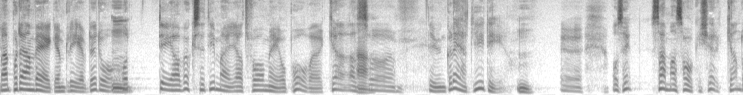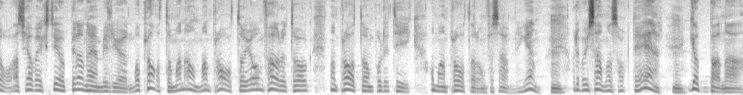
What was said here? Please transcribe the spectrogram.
Men på den vägen blev det då. Mm. Och det har vuxit i mig att få vara med och påverka. Alltså, Det är ju en glädje i det. Mm. Eh, Och sen, samma sak i kyrkan då. Alltså jag växte upp i den här miljön. Vad pratar man om? Man pratar ju om företag, man pratar om politik och man pratar om församlingen. Mm. Och det var ju samma sak där. Mm. Gubbarna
